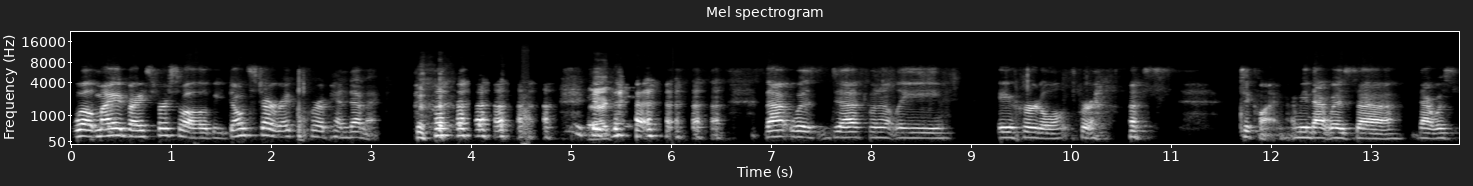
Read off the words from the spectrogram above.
Well, my advice, first of all, would be don't start right before a pandemic. that, that was definitely a hurdle for us to climb. I mean, that was uh, that was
